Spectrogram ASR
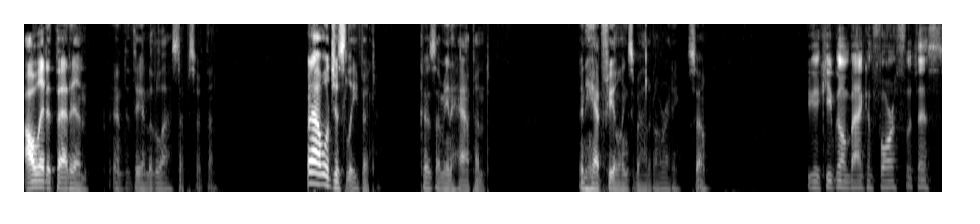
I'll edit that in at the end of the last episode then. Well, we'll just leave it because I mean it happened, and he had feelings about it already. So You gonna keep going back and forth with this?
